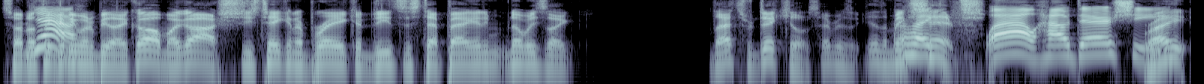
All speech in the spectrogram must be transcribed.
So I don't think Yeah. anyone would be like, "Oh my gosh, she's taking a break or needs to step back." And nobody's like, "That's ridiculous." Everybody's like, "Yeah, that makes Like, sense." Wow, how dare she? Right?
